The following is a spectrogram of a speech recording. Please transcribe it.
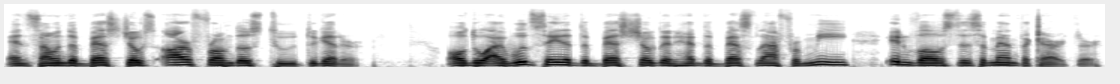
and some of the best jokes are from those two together. Although I would say that the best joke that had the best laugh from me involves the Samantha character,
